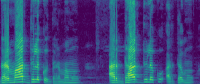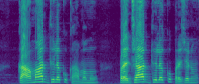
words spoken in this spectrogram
ధర్మార్థులకు ధర్మము అర్ధార్థులకు అర్థము కామార్థులకు కామము ప్రజార్థులకు ప్రజను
